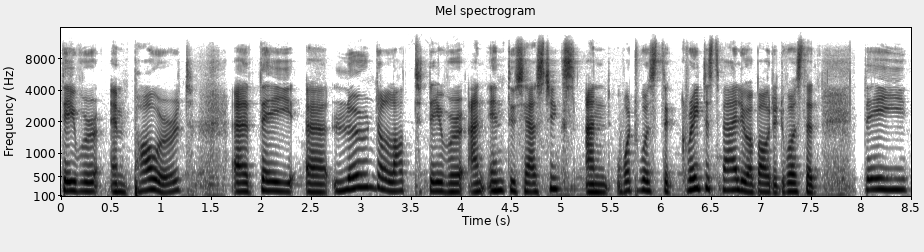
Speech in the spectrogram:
they were empowered, uh, they uh, learned a lot, they were enthusiastic. And what was the greatest value about it was that they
